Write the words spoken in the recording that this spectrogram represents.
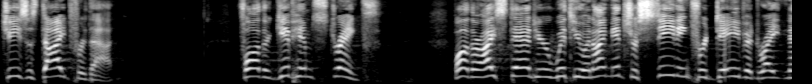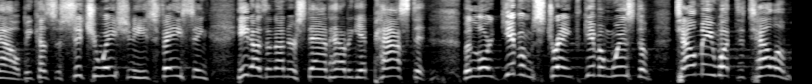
Jesus died for that. Father, give him strength. Father, I stand here with you and I'm interceding for David right now because the situation he's facing, he doesn't understand how to get past it. But Lord, give him strength, give him wisdom. Tell me what to tell him,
